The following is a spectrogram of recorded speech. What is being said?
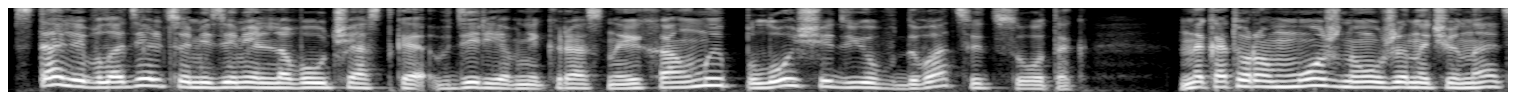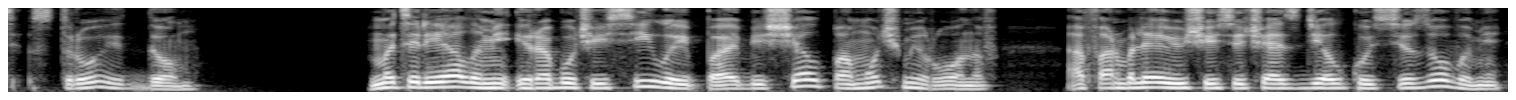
стали владельцами земельного участка в деревне Красные холмы площадью в 20 соток, на котором можно уже начинать строить дом. Материалами и рабочей силой пообещал помочь Миронов, оформляющий сейчас сделку с Сизовыми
